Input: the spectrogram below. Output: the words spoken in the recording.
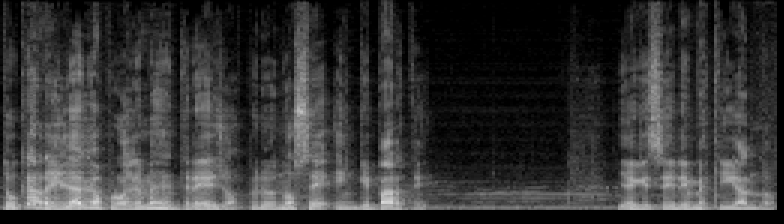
Tengo que arreglar los problemas entre ellos, pero no sé en qué parte. Y hay que seguir investigando.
